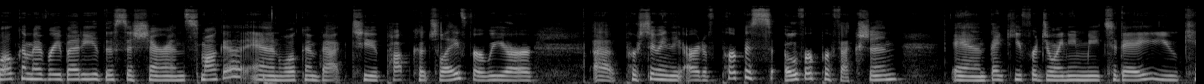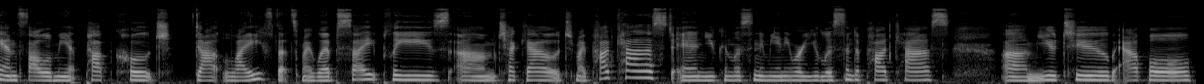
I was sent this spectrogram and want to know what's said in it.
Welcome everybody. This is Sharon Smaga, and welcome back to Pop Coach Life, where we are uh, pursuing the art of purpose over perfection. And thank you for joining me today. You can follow me at popcoach.life. That's my website. Please um, check out my podcast, and you can listen to me anywhere you listen to podcasts um, YouTube, Apple.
